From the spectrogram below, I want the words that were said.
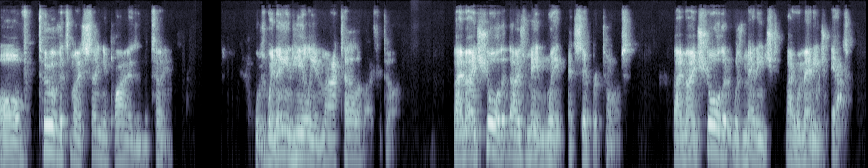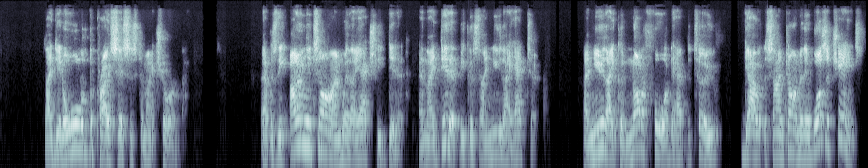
of two of its most senior players in the team was when Ian Healy and Mark Taylor both retired. They made sure that those men went at separate times. They made sure that it was managed, they were managed out. They did all of the processes to make sure of that. That was the only time where they actually did it. And they did it because they knew they had to. They knew they could not afford to have the two go at the same time. And there was a chance.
